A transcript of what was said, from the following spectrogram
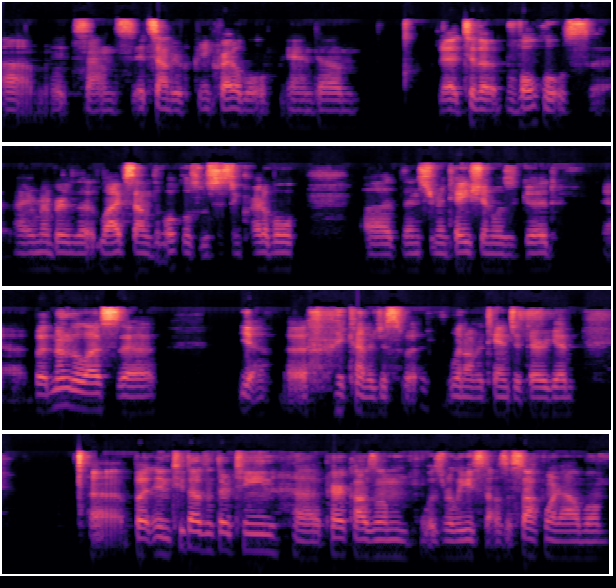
Um, it sounds it sounded incredible, and um, uh, to the vocals, uh, I remember the live sound of the vocals was just incredible. the instrumentation was good, but nonetheless, yeah, uh, I kind of just uh, went on a tangent there again. Uh, but in 2013, uh, Paracosm was released. That was a sophomore album,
